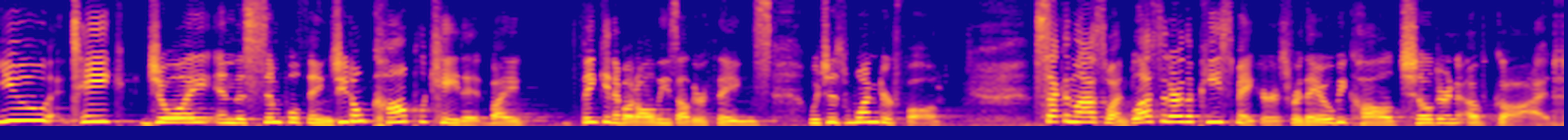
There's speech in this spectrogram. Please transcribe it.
You take joy in the simple things. You don't complicate it by thinking about all these other things, which is wonderful. Second last one Blessed are the peacemakers, for they will be called children of God.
